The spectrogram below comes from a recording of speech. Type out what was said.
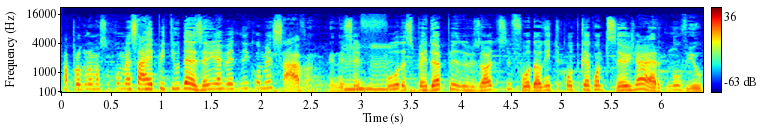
a programação começar a repetir o desenho e às vezes nem começava, entendeu? Você Uhum. foda-se, perdeu o episódio, se foda. Alguém te conta o que aconteceu e já era, tu não viu.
